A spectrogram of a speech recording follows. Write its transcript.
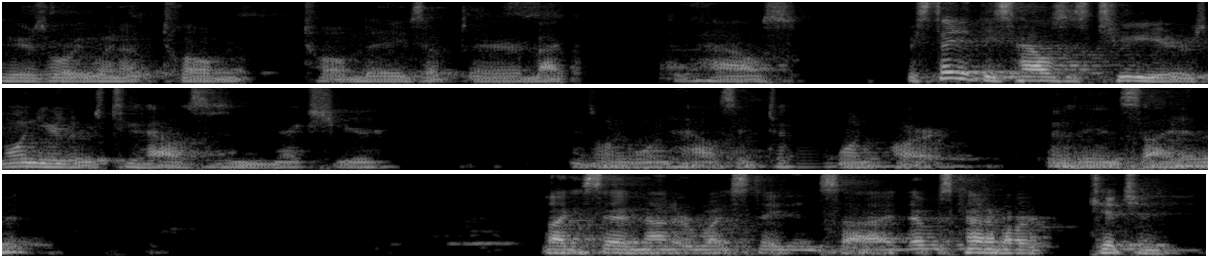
Here's where we went up 12, 12 days up there back to the house. We stayed at these houses two years. One year there was two houses, and the next year there was only one house. They took one apart. It was the inside of it. Like I said, not everybody stayed inside. That was kind of our kitchen.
